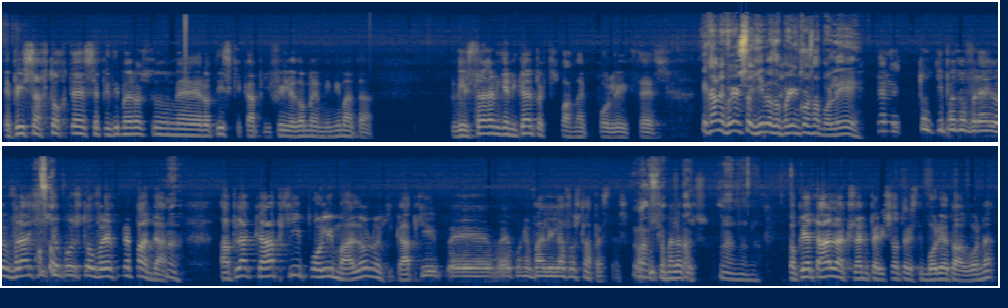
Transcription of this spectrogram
Επίσης αυτό χτες, επειδή με έχουν ε, ρωτήσει και κάποιοι φίλοι εδώ με μηνύματα, γλιστράγαν γενικά οι παίκτες του Παναγικού πολύ χθες. Είχαν βρει στο γήπεδο πριν Κώστα πολύ. Ε, το γήπεδο βρέ, βράχει αυτό... και όπως το βρέχουν πάντα. Ναι. Απλά κάποιοι, πολύ μάλλον, όχι κάποιοι, ε, έχουν βάλει λάθος τάπεστε. Λάθος ναι, ναι, ναι. Τα οποία τα άλλαξαν οι περισσότεροι στην πορεία του αγώνα.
